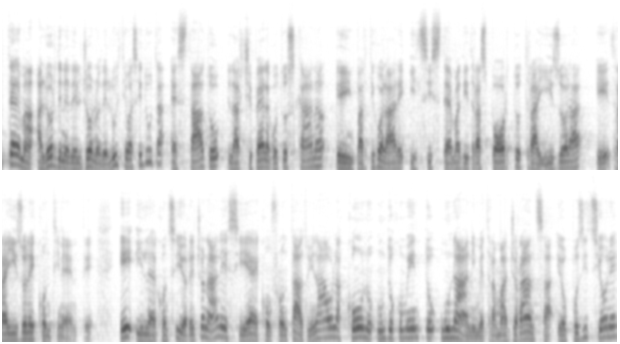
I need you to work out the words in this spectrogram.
Un tema all'ordine del giorno dell'ultima seduta è stato l'arcipelago toscana e in particolare il sistema di trasporto tra, isola e, tra isole e continente e il Consiglio regionale si è confrontato in aula con un documento unanime tra maggioranza e opposizione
